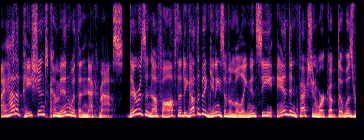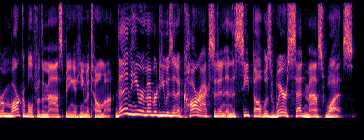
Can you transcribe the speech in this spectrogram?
I had a patient come in with a neck mass. There was enough off that he got the beginnings of a malignancy and infection workup that was remarkable for the mass being a hematoma. Then he remembered he was in a car accident and the seatbelt was where said mass was.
